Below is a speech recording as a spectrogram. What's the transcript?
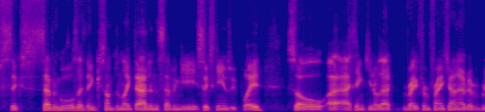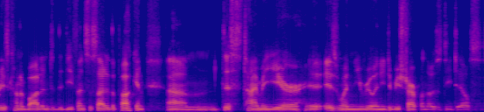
six, seven goals. I think something like that in the seven game, six games we've played. So I think you know that right from Frankie on out, everybody's kind of bought into the defensive side of the puck, and um, this time of year is when you really need to be sharp on those details.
